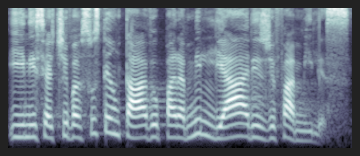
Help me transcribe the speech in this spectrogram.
e iniciativa sustentável para milhares de famílias.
